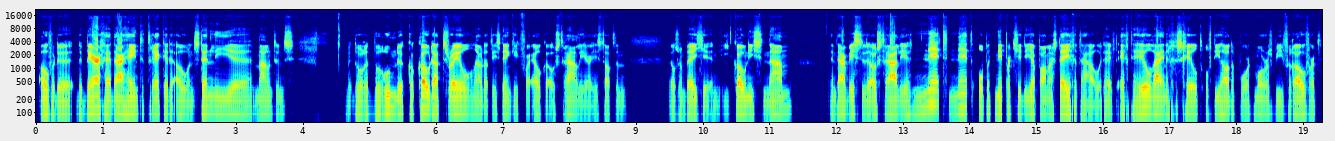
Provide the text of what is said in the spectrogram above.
over de, de bergen daarheen te trekken, de Owen Stanley uh, Mountains. Door het beroemde Kokoda Trail. Nou, dat is denk ik voor elke Australiër is dat een, wel zo'n beetje een iconische naam. En daar wisten de Australiërs net, net op het nippertje de Japanners tegen te houden. Het heeft echt heel weinig gescheeld of die hadden Port Moresby veroverd.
